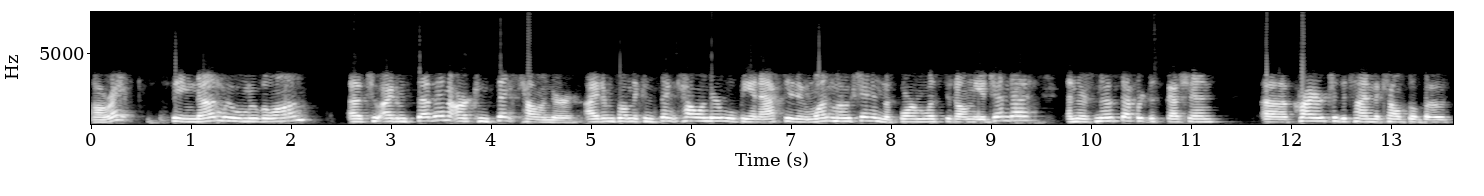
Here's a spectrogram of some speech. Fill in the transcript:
All right, seeing none, we will move along, uh, to item seven, our consent calendar. Items on the consent calendar will be enacted in one motion in the form listed on the agenda, and there's no separate discussion, uh, prior to the time the council votes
